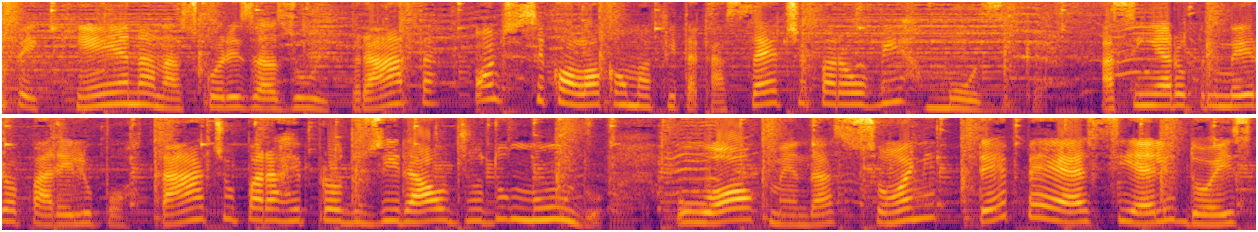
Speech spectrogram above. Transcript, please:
pequena nas cores azul e prata, onde se coloca uma fita cassete para ouvir música. Assim era o primeiro aparelho portátil para reproduzir áudio do mundo, o Walkman da Sony TPS-L2,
